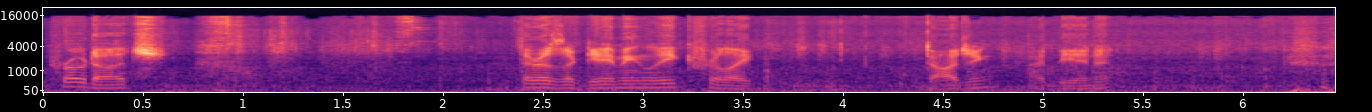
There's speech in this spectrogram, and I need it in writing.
Pro dodge. If there was a gaming league for like dodging, I'd be in it.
